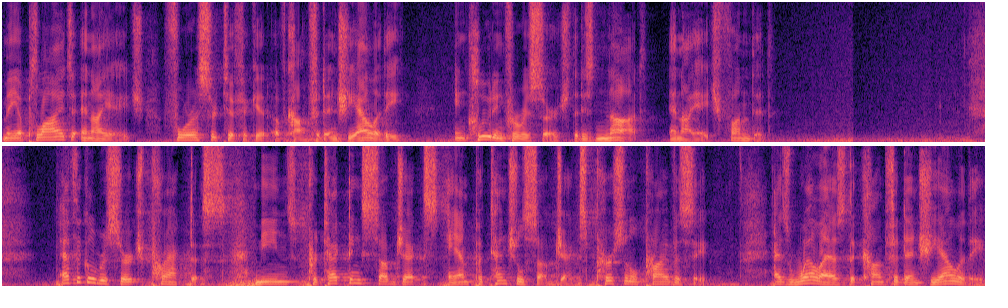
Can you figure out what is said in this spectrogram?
may apply to NIH for a certificate of confidentiality, including for research that is not NIH funded. Ethical research practice means protecting subjects and potential subjects' personal privacy, as well as the confidentiality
